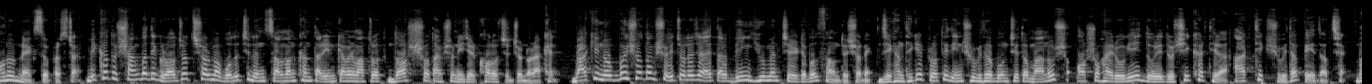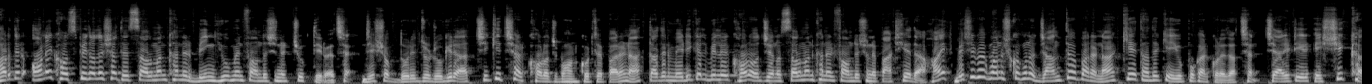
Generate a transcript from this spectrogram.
অনন্য এক সুপারস্টার। বিখ্যাত সাংবাদিক রজত শর্মা বলেছিলেন, সালমান খান তার ইনকামের মাত্র দশ শতাংশ নিজের খরচের জন্য রাখেন। বাকি নব্বই শতাংশই চলে যায় তার বিং হিউম্যান চ্যারিটেবল ফাউন্ডেশনে যেখান থেকে প্রতিদিন সুবিধা বঞ্চিত মানুষ, অসহায় রোগী, দরিদ্র শিক্ষার্থীরা আর্থিক সুবিধা পেয়ে যাচ্ছে। ভারতের অনেক হসপিটালের সাথে সালমান খানের বিং হিউম্যান ফাউন্ডেশনের চুক্তি রয়েছে। যেসব দরিদ্র রোগীরা চিকিৎসার খরচ বহন করতে পারে না, তাদের মেডিকেল বিলের খরচ যেন সালমান খানের ফাউন্ডেশনে পাঠিয়ে দেওয়া হয়, বেশিরভাগ মানুষ কখনো জানতেও পারে না কে তাদেরকে এই উপকার করে যাচ্ছেন। চ্যারিটির এই শিক্ষা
